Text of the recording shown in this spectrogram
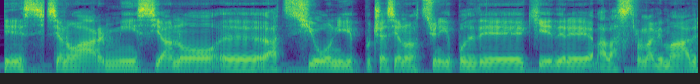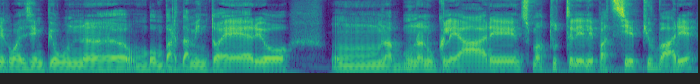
che siano armi, siano eh, azioni, che, cioè siano azioni che potete chiedere all'astronave madre, come ad esempio un, un bombardamento aereo, una, una, nucleare, insomma tutte le, le pazzie più varie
